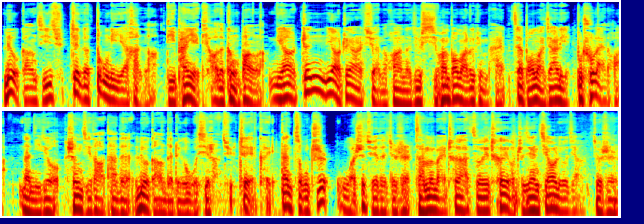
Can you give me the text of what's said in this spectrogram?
六缸机去，这个动力也狠了，底盘也调得更棒了。你要真要这样选的话呢，就喜欢宝马这个品牌，在宝马家里不出来的话，那你就升级到它的六缸的这个五系上去，这也可以。但总之，我是觉得就是咱们买车啊，作为车友之间交流讲，就是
